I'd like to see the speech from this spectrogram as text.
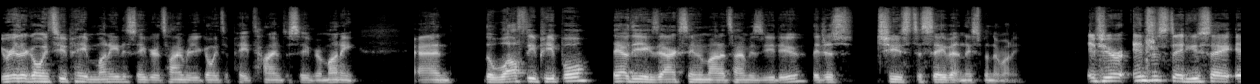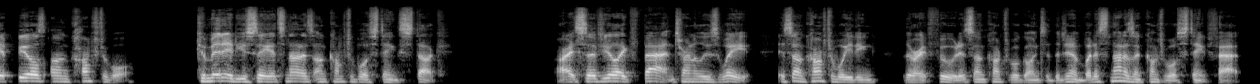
You're either going to pay money to save your time or you're going to pay time to save your money. And the wealthy people, they have the exact same amount of time as you do. They just choose to save it and they spend their money. If you're interested, you say it feels uncomfortable. Committed, you say it's not as uncomfortable as staying stuck. All right. So if you're like fat and trying to lose weight, it's uncomfortable eating the right food. It's uncomfortable going to the gym, but it's not as uncomfortable as staying fat.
